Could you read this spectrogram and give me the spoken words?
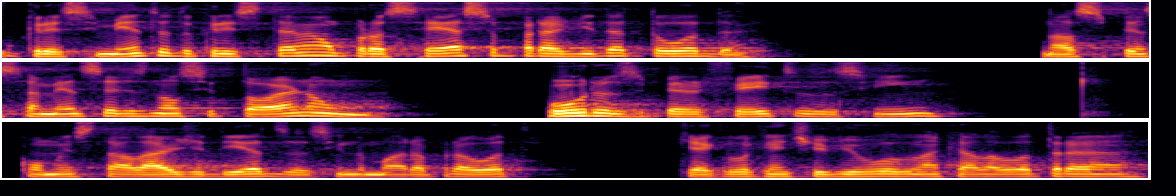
O crescimento do cristão é um processo para a vida toda. Nossos pensamentos eles não se tornam puros e perfeitos assim, como um estalar de dedos assim de uma hora para outra, que é aquilo que a gente viu naquela outra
